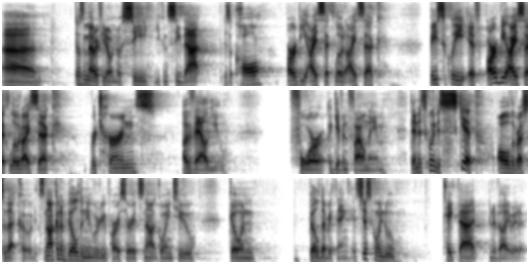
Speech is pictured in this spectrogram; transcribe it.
Uh, doesn't matter if you don't know C, you can see that is a call, rb iseq load iseq. Basically, if rbiseq load iseq returns a value for a given file name, then it's going to skip all the rest of that code. It's not going to build a new Ruby parser. It's not going to go and build everything. It's just going to take that and evaluate it.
